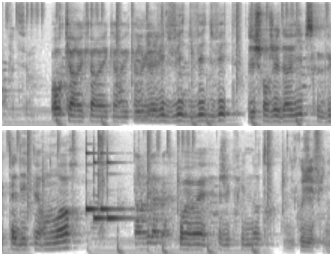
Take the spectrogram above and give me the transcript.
En fait, c'est Oh, carré, carré, carré, carré. Oui, oui. Vite, vite, vite, vite. J'ai changé d'avis parce que vu que t'as des paires noires. T'as enlevé la paire. Ouais, ouais, j'ai pris une autre. Du coup, j'ai fini.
